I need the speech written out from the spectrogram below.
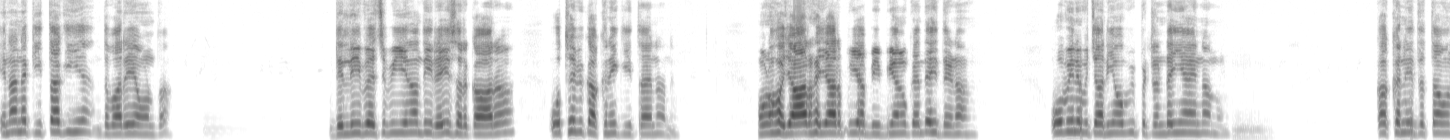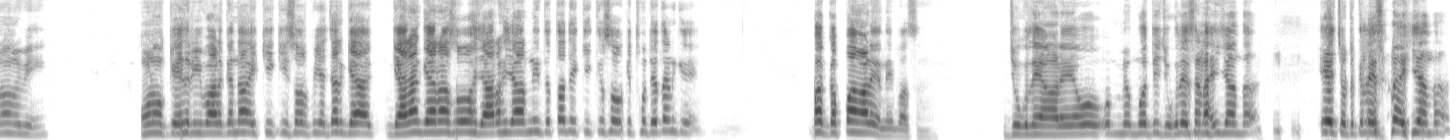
ਇਹਨਾਂ ਨੇ ਕੀਤਾ ਕੀ ਹੈ ਦੁਬਾਰੇ ਆਉਣ ਦਾ? ਦਿੱਲੀ ਵਿੱਚ ਵੀ ਇਹਨਾਂ ਦੀ ਰਹੀ ਸਰਕਾਰ, ਉੱਥੇ ਵੀ ਕੱਖ ਨਹੀਂ ਕੀਤਾ ਇਹਨਾਂ ਨੇ। ਹੁਣ ਹਜ਼ਾਰ ਹਜ਼ਾਰ ਰੁਪਇਆ ਬੀਬੀਆਂ ਨੂੰ ਕਹਿੰਦੇ ਸੀ ਦੇਣਾ। ਉਹ ਵੀ ਨੇ ਵਿਚਾਰੀਆਂ, ਉਹ ਵੀ ਪਿਟਣ ਡਈਆਂ ਇਹਨਾਂ ਨੂੰ। ਕੱਖ ਨਹੀਂ ਦਿੱਤਾ ਉਹਨਾਂ ਨੂੰ ਵੀ। ਹੁਣ ਉਹ ਕੇਜਰੀਵਾਲ ਕਹਿੰਦਾ 21 2100 ਰੁਪਇਆ ਜਦ 11 1100 ਹਜ਼ਾਰ ਹਜ਼ਾਰ ਨਹੀਂ ਦਿੱਤਾ ਤੇ 2100 ਕਿੱਥੋਂ ਦੇ ਦੇਣਗੇ? ਬਸ ਗੱਪਾਂ ਵਾਲੇ ਨੇ ਬਸ। ਜੁਗਲਿਆਂ ਵਾਲੇ, ਉਹ ਉਹ ਮੋਦੀ ਜੁਗਲੇ ਸੁਣਾਈ ਜਾਂਦਾ। ਇਹ ਚੁਟਕਲੇ ਸੁਣਾਈ ਜਾਂਦਾ।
